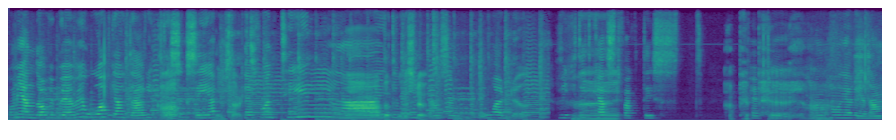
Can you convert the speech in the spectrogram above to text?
Kom igen då, vi börjar med walkout där. Riktig Ja, succé. Det är starkt. Kan jag få en till? Nej, då tog det slut. inte ens en border. Riktigt Nej. kast faktiskt. Pepe. Han har jag redan.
